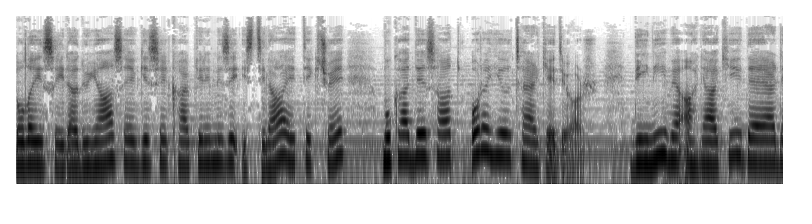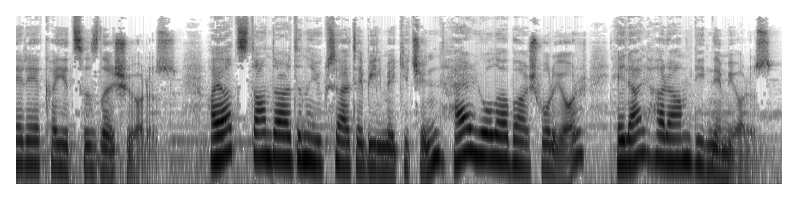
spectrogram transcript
Dolayısıyla dünya sevgisi kalplerimizi istila ettikçe mukaddesat orayı terk ediyor. Dini ve ahlaki değerlere kayıtsızlaşıyoruz. Hayat standardını yükseltebilmek için her yola başvuruyor, helal haram dinlemiyoruz.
